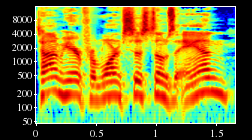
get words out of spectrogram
Tom here from Lawrence Systems and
